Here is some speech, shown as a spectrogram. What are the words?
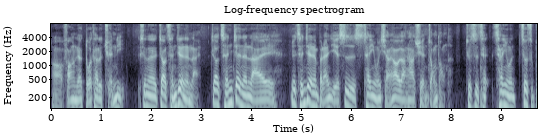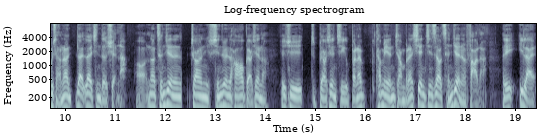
啊，防人家夺他的权利。现在叫陈建仁来，叫陈建仁来，因为陈建仁本来也是蔡英文想要让他选总统的，就是蔡蔡英文就是不想让赖赖清德选了哦。那陈建仁叫你行政院好好表现呢。也许表现几个，本来他们也讲，本来现金是要陈建仁发的，哎，一来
